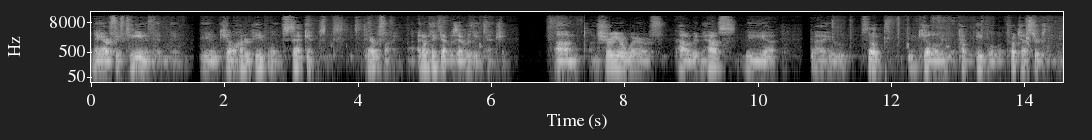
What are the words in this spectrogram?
an AR-15 and, and, and you know kill 100 people in seconds. It's, it's, terrifying. I don't think that was ever the intention. Um, I'm sure you're aware of Kyle Rittenhouse, the uh, guy who so killed a couple people, protesters in, in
